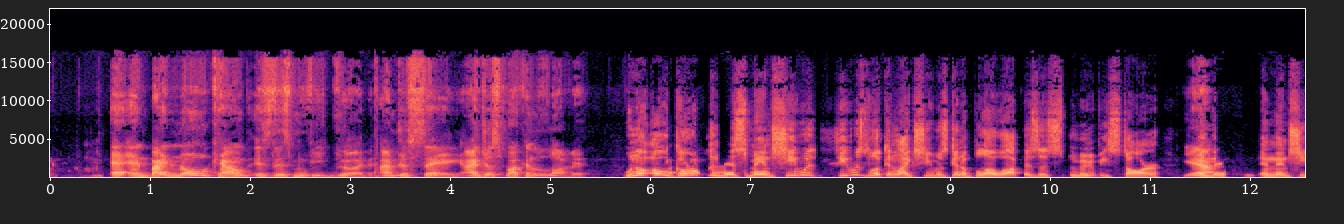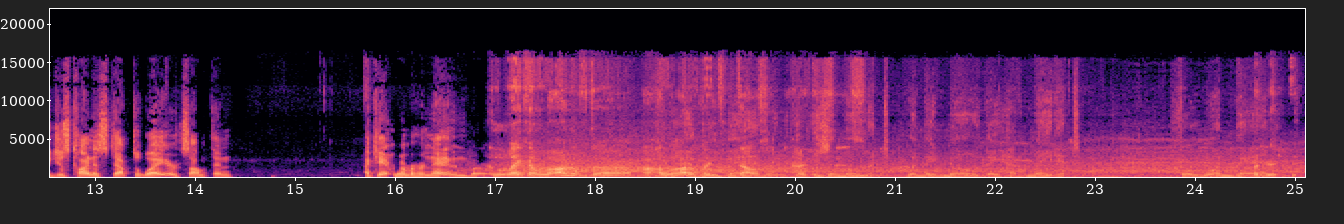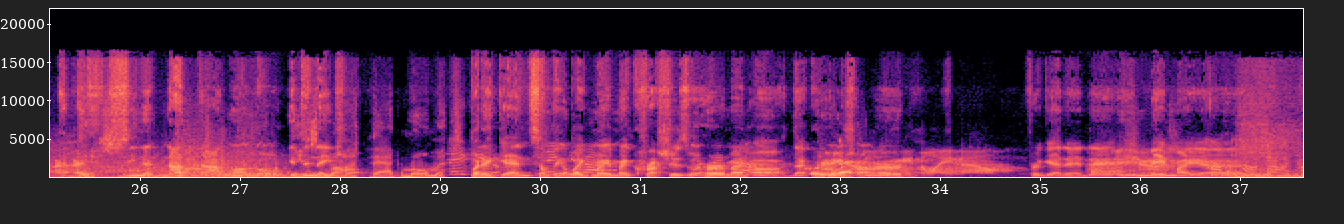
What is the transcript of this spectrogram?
And, and by no account is this movie good. I'm just saying, I just fucking love it. Well, no, old girl in this man, she was she was looking like she was going to blow up as a movie star, Yeah. and then and then she just kind of stepped away or something. I can't remember her name, but like a lot of the a, a lot of like every 2000 band, there is a moment when they know they have made it. For one band, But the, the- I, I've seen it not that long ago. It didn't age not well. that moment. But again, something of like my my crushes with her, man. Oh, that Oh, crush on her. Forget it. It, it made my uh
